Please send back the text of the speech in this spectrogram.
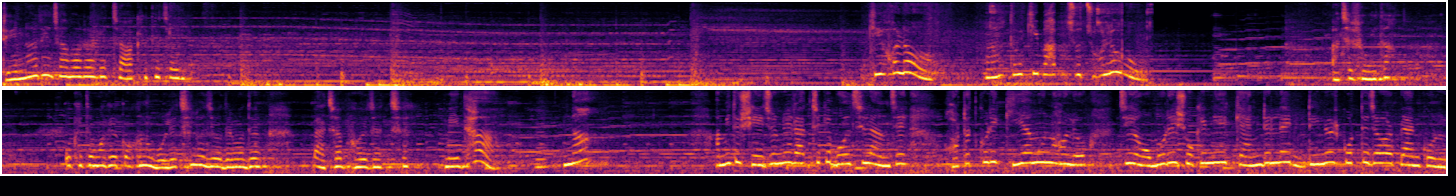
ডিনারে যাওয়ার আগে চা খেতে চাইল কি হলো? হ্যাঁ তুমি কি ভাবছ? চলো। আচ্ছা সঙ্গীতা ও কি তোমাকে কখনো বলেছিল যে ওদের মধ্যে প্যাচ আপ হয়ে যাচ্ছে? মেধা? না। আমি তো সেই জন্যই রাত্রিকে বলছিলাম যে হঠাৎ করে কি এমন হলো যে অমরেশ ওকে নিয়ে ক্যান্ডেল লাইট ডিনার করতে যাওয়ার প্ল্যান করল।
